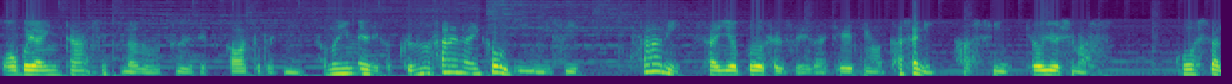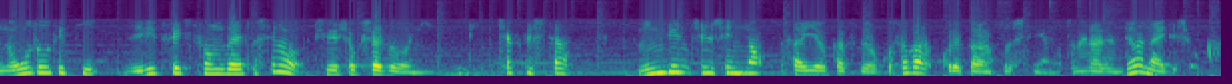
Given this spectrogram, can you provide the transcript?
応募やインターンシップなどを通じて関わった時にそのイメージが崩されないかを吟味しさらに採用プロセスで得た経験を他者に発信共有します。こうした能動的、自律的存在としての就職者像に立脚した人間中心の採用活動こそがこれからの組織には求められるのではないでしょうか。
